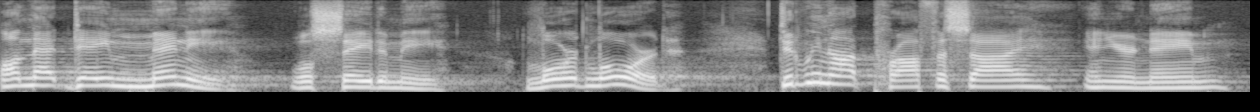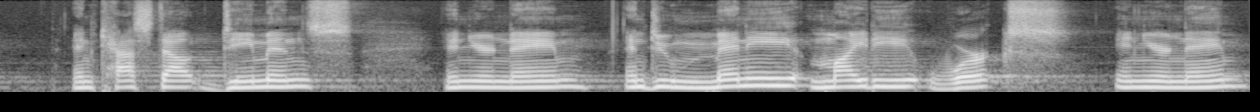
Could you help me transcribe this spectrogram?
On that day, many will say to me, Lord, Lord, did we not prophesy in your name and cast out demons in your name and do many mighty works in your name?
